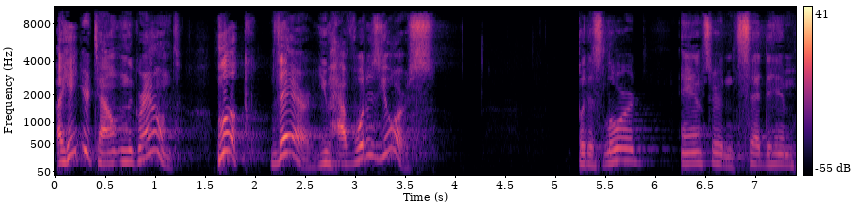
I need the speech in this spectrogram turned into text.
I hid your talent in the ground. Look, there, you have what is yours. But his Lord answered and said to him,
